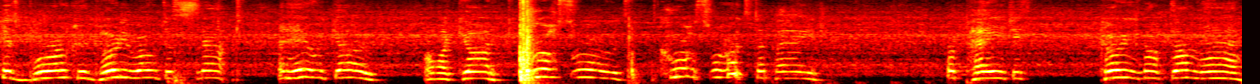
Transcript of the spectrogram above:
His broken. Cody Rhodes just snapped. And here we go. Oh my god. Crossroads. Crossroads to Page. But Page is. Cody's not done there.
